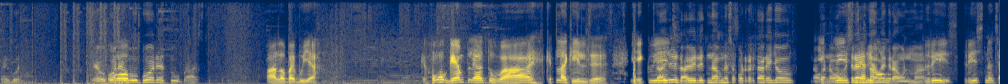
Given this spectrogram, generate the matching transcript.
ભાઈ બોલ. ઊભો રે ઊભો રે તું બસ. હાલો ભાઈ બુયા. કે હું ગેમ પ્લે હતું? ભાઈ કેટલા કિલ છે. એકવીસ આવી રીતના અમને સપોર્ટ કરતા રહેજો. નવા નવા એકવીસ ને ઉતર્યા છીએ અમે નવ. ગ્રાઉન્ડમાં. ત્રીસ ત્રીસ ને છ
